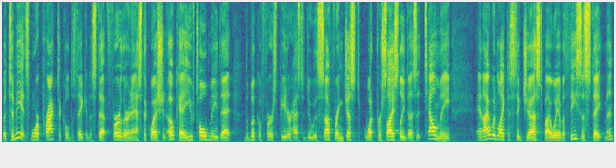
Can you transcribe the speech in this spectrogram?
But to me, it's more practical to take it a step further and ask the question okay, you've told me that the book of 1 Peter has to do with suffering. Just what precisely does it tell me? And I would like to suggest, by way of a thesis statement,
